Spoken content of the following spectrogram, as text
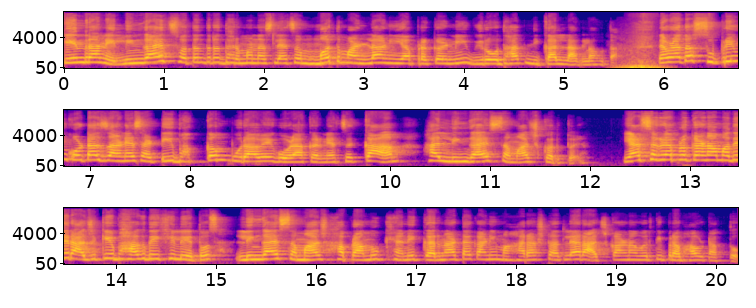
केंद्राने लिंगायत स्वतंत्र धर्म नसल्याचं मत मांडलं आणि या प्रकरणी विरोधात निकाल लागला होता. त्यामुळे आता सुप्रीम कोर्टात जाण्यासाठी भक्कम पुरावे गोळा करण्याचं काम हा लिंगायत समाज करतोय. याच सगळ्या प्रकरणामध्ये राजकीय भाग देखील येतोच. लिंगायत समाज हा प्रामुख्याने कर्नाटक आणि महाराष्ट्रातल्या राजकारणावरती प्रभाव टाकतो.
